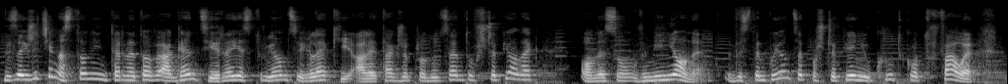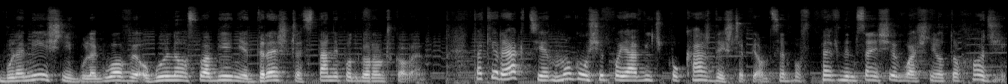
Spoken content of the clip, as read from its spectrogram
Gdy zajrzycie na strony internetowe agencji rejestrujących leki, ale także producentów szczepionek, one są wymienione. Występujące po szczepieniu krótkotrwałe bóle mięśni, bóle głowy, ogólne osłabienie, dreszcze, stany podgorączkowe. Takie reakcje mogą się pojawić po każdej szczepionce, bo w pewnym sensie właśnie o to chodzi.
